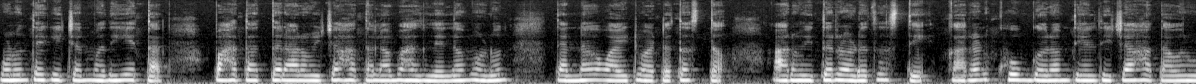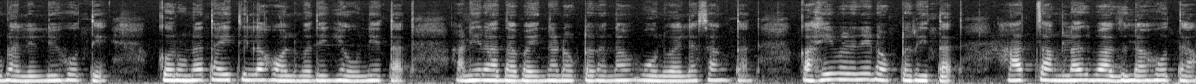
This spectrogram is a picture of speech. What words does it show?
म्हणून त्या किचनमध्ये येतात. पाहतात तर आरोहीच्या हाताला भाजलेलं म्हणून त्यांना वाईट वाटत असतं. आरोही तर रडत असते कारण खूप गरम तेल तिच्या हातावर उडालेले होते. करुणाताई तिला हॉलमध्ये घेऊन येतात आणि राधाबाईंना डॉक्टरांना बोलवायला सांगतात. काही वेळाने डॉक्टर येतात. हात चांगलाच बाजूला होता.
